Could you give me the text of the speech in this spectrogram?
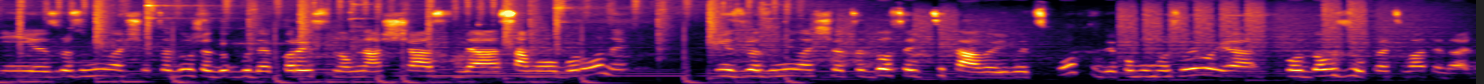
і зрозуміла, що це дуже буде корисно в наш час для самооборони. І зрозуміла, що це досить цікавий вид спорту, в якому можливо я продовжу працювати далі.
